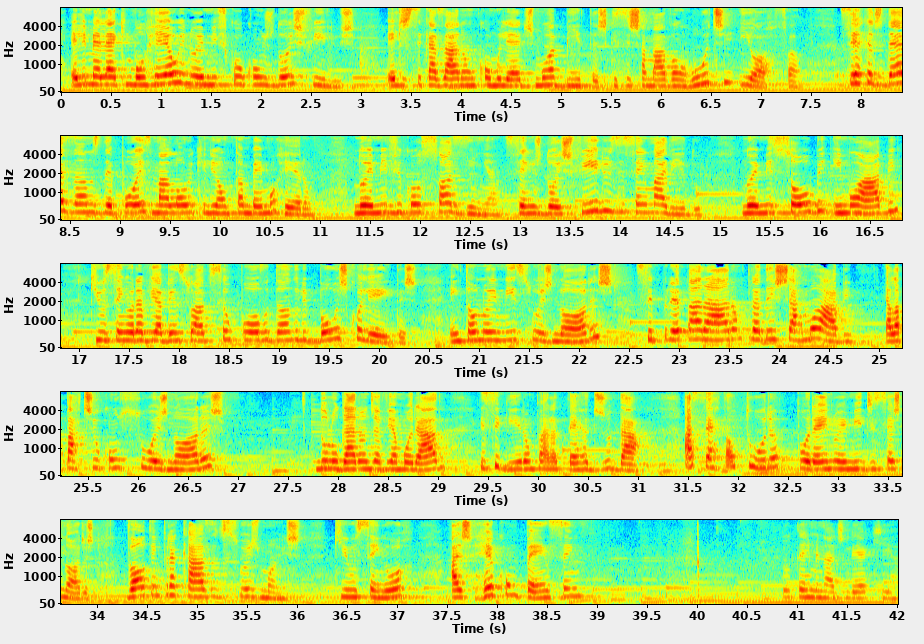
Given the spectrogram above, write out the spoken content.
Elimeleque morreu e Noemi ficou com os dois filhos. Eles se casaram com mulheres moabitas, que se chamavam Ruth e Orfa. Cerca de dez anos depois, Malom e Quilion também morreram. Noemi ficou sozinha, sem os dois filhos e sem o marido. Noemi soube em Moabe que o Senhor havia abençoado seu povo, dando-lhe boas colheitas. Então Noemi e suas noras se prepararam para deixar Moabe. Ela partiu com suas noras do lugar onde havia morado e seguiram para a terra de Judá. A certa altura, porém, Noemi disse às noras: Voltem para a casa de suas mães, que o Senhor as recompensem Vou terminar de ler aqui.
